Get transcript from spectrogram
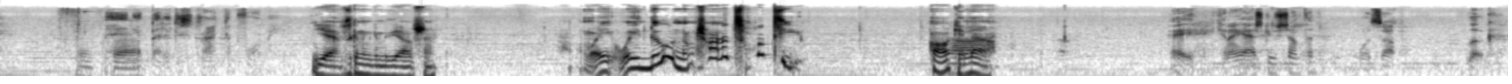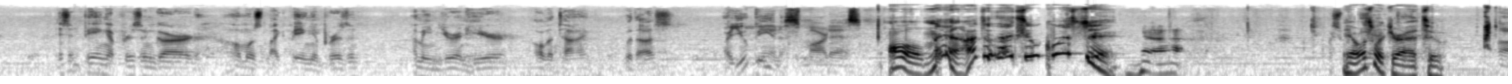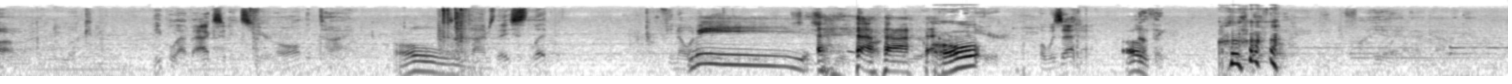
Man, uh, you better distract him for me. Yeah, it's gonna give me the option. Wait, wait, dude, I'm trying to talk to you. Oh, okay, Nah. now. Hey, can I ask you something? What's up? Look, isn't being a prison guard almost like being in prison? I mean, you're in here all the time with us. Are you being a smartass? Oh man, I just asked you a question. What's Yeah, with what's the with your attitude? Oh, look. People have accidents here all the time. Oh, Sometimes they slip. If you know what me. Oh, I mean. What was that? oh, Nothing.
